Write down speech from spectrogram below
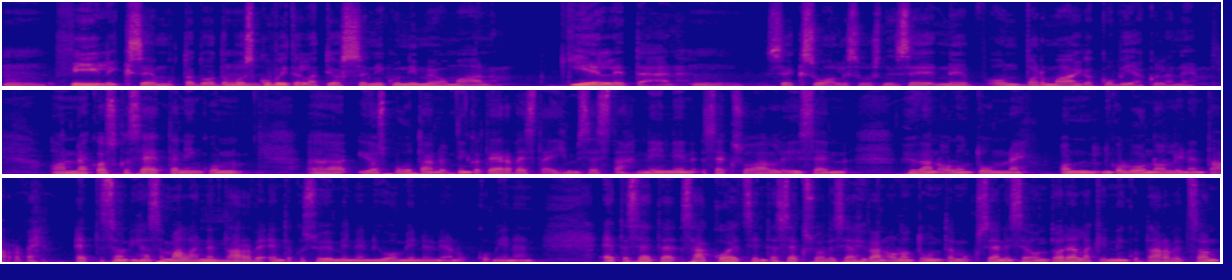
Mm. fiilikseen, mutta tuota mm. voisi kuvitella, että jos se niin kuin nimenomaan kielletään Mm. seksuaalisuus, niin se, ne on varmaan aika kovia kyllä ne. On ne, koska se, että niin kun, äh, jos puhutaan nyt niin terveistä ihmisestä, niin, niin seksuaalisen hyvän olon tunne on niin luonnollinen tarve. Että se on ihan samanlainen mm. tarve, entä kuin syöminen, juominen ja nukkuminen. Että se, että sä koet sitä seksuaalisia hyvän olon tuntemuksia, niin se on todellakin niin kuin tarve. Se on,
